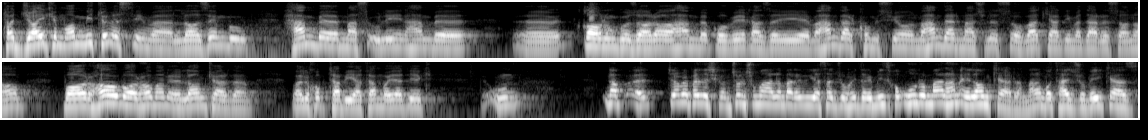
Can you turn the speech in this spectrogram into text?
تا جایی که ما می‌تونستیم و لازم بود هم به مسئولین هم به قانونگذارا هم به قوه قضاییه و هم در کمیسیون و هم در مجلس صحبت کردیم و در رسانه هم. بارها و بارها من اعلام کردم. ولی خب طبیعتا باید یک اون نه جناب پزشکان چون شما الان برای ریاست جمهوری داره میز خب اون رو من هم اعلام کردم. من با تجربه ای که از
